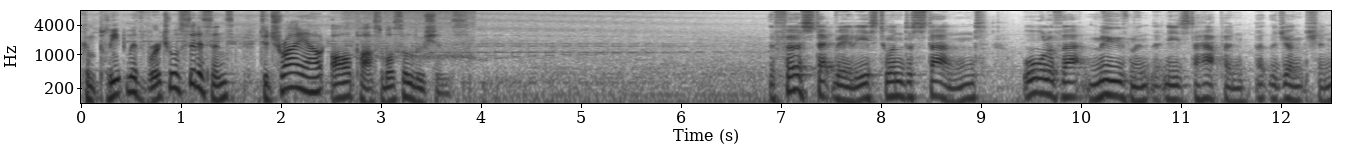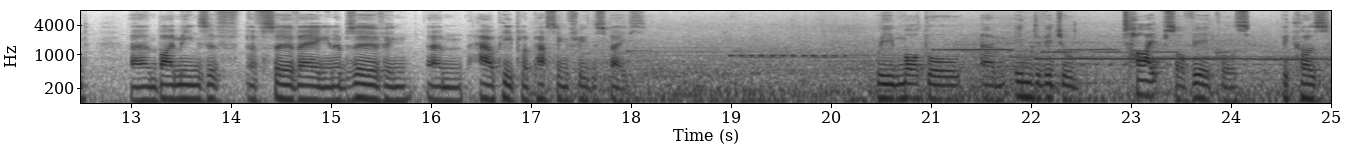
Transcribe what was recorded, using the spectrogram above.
complete with virtual citizens, to try out all possible solutions. The first step really is to understand all of that movement that needs to happen at the junction um, by means of, of, surveying and observing um, how people are passing through the space. We model um, individual types of vehicles because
